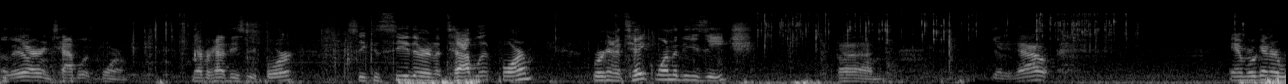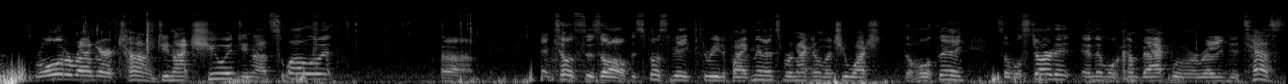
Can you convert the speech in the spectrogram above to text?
Oh, they are in tablet form. Never had these before. So you can see they're in a tablet form. We're going to take one of these each. Um, get it out. And we're going to roll it around our tongue. Do not chew it. Do not swallow it. Um, until it's dissolved. It's supposed to be three to five minutes. We're not going to let you watch the whole thing. So we'll start it and then we'll come back when we're ready to test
